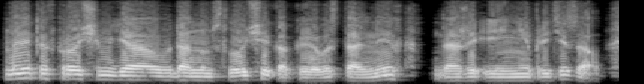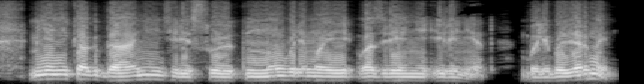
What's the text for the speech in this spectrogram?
На это, впрочем, я в данном случае, как и в остальных, даже и не притязал. Меня никогда не интересуют, новы ли мои воззрения или нет. Были бы верны.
